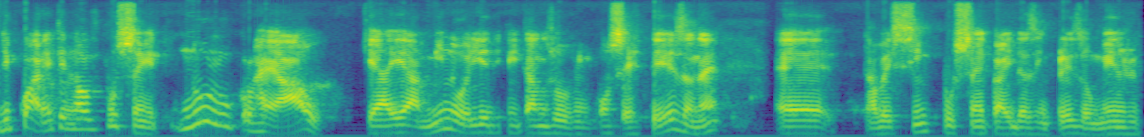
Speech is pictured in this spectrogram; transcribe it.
de 49%. No lucro real, que aí é a minoria de quem está nos ouvindo com certeza, né? É, talvez 5% aí das empresas ou menos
